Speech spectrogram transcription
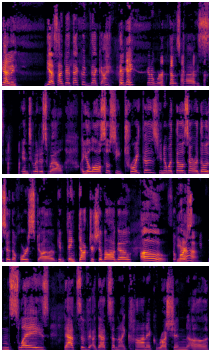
yeah. I mean- yes, I that, that could that guy. I Okay. think going to work those guys into it as well. Uh, You'll also see troikas. You know what those are? Those are the horse. Uh, you can think Doctor Zhivago. Oh, the yeah. horse and sleighs. That's a that's an iconic Russian uh,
